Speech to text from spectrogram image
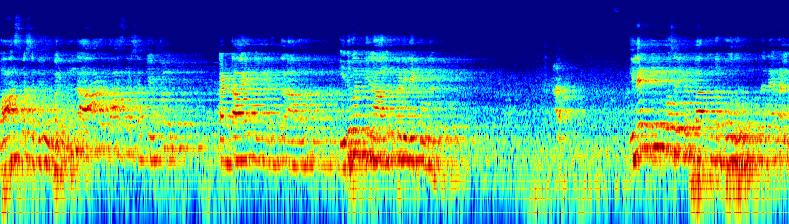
பாஸ்கர் சப்ஜெக்ட் உபயோகம் இந்த ஆறு பாஸ்கர் சப்ஜெக்டும் கட்டாயம் நீங்கள் எடுத்தாலும் இருபத்தி நாலு கடிதை கொண்டு. இலக்கிய கோர்ஸ்கள் பார்க்கின்ற போது இந்த நகல்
